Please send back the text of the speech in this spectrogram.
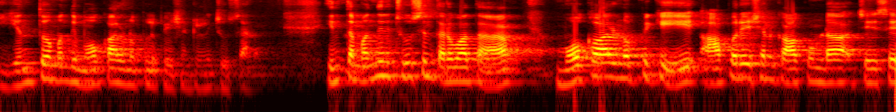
ఎంతోమంది మోకాలు నొప్పుల పేషెంట్లని చూశాను. ఇంతమందిని చూసిన తర్వాత మోకాలు నొప్పికి ఆపరేషన్ కాకుండా చేసే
